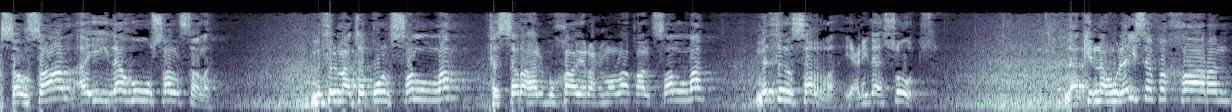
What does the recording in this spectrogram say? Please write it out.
صلصال أي له صلصلة. مثل ما تقول صلة فسرها البخاري رحمه الله قال صلة مثل صرة يعني له صوت. لكنه ليس فخارا.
